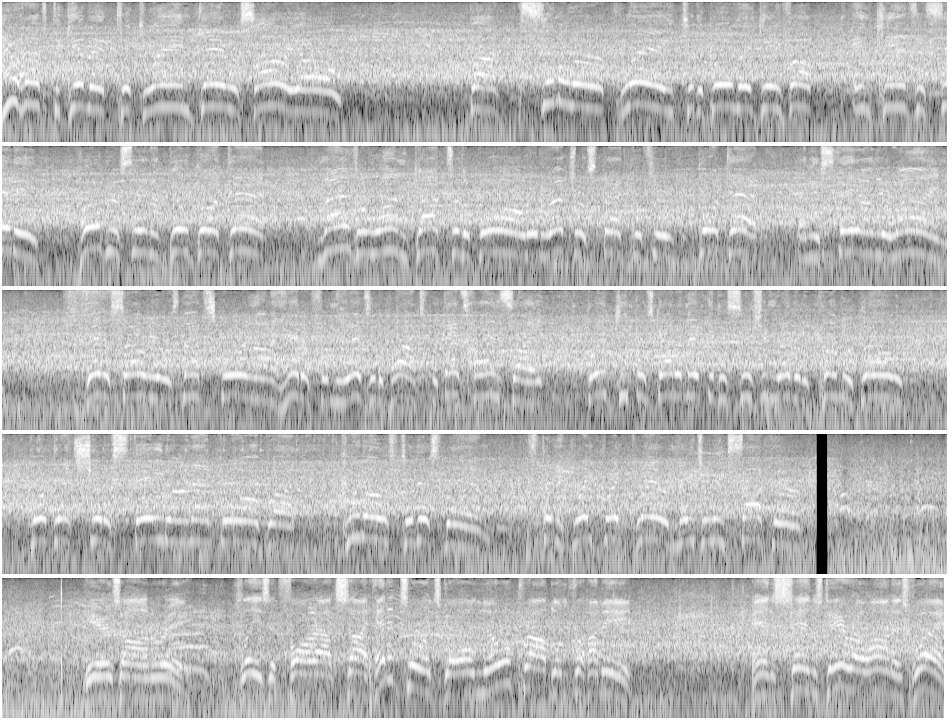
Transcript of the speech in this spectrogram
You have to give it to Dwayne De Rosario. But similar play to the goal they gave up in Kansas City. Holgersson and Bill Gaudette, neither one got to the ball. In retrospect, if you're Gaudette and you stay on your line, De Rosario is not scoring on a header from the edge of the box, but that's hindsight. Goalkeeper's got to make a decision whether to come or go. Gaudette should have stayed on that ball, but kudos to this man. He's been a great, great player in Major League Soccer. Here's Henry. Plays it far outside, headed towards goal. No problem for Hamid. And sends Darrow on his way.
